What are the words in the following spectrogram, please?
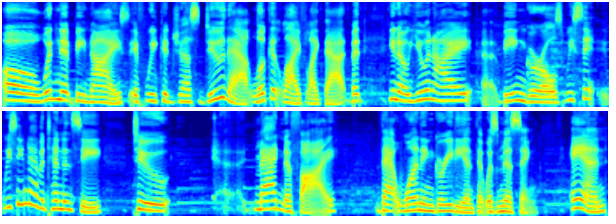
Oh, wouldn't it be nice if we could just do that? Look at life like that. But you know, you and I, uh, being girls, we se- we seem to have a tendency to uh, magnify that one ingredient that was missing. And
